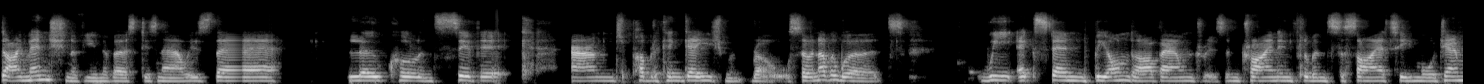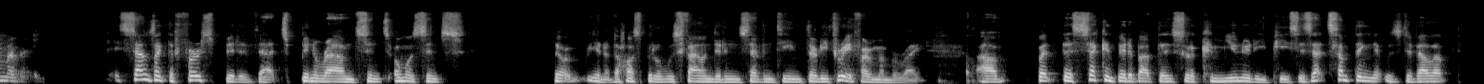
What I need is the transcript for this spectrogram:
dimension of universities now is their local and civic and public engagement role. So, in other words, we extend beyond our boundaries and try and influence society more generally. It sounds like the first bit of that's been around since almost since the you know the hospital was founded in 1733, if I remember right. Um, but the second bit about the sort of community piece, is that something that was developed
